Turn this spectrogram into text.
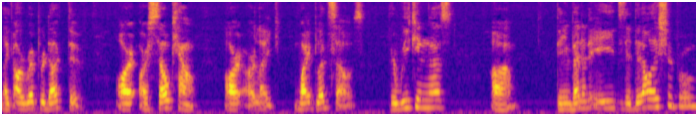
Like our reproductive, our our cell count, our our like white blood cells. They're weakening us. Um, they invented AIDS. They did all this shit, bro.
